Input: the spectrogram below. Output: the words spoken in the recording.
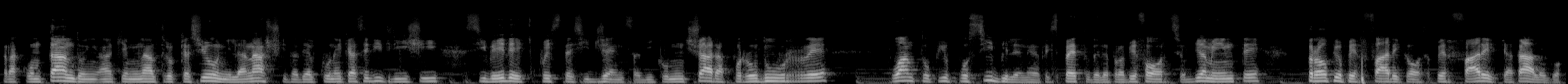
Raccontando in, anche in altre occasioni la nascita di alcune case editrici, si vede questa esigenza di cominciare a produrre quanto più possibile nel rispetto delle proprie forze, ovviamente, proprio per fare cosa? Per fare il catalogo.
